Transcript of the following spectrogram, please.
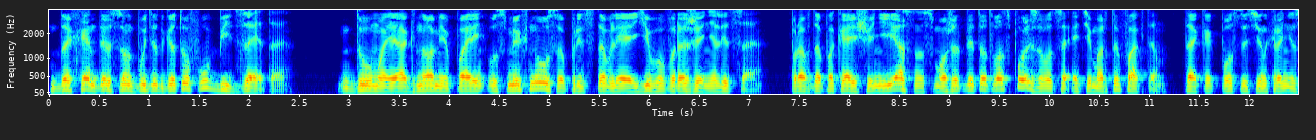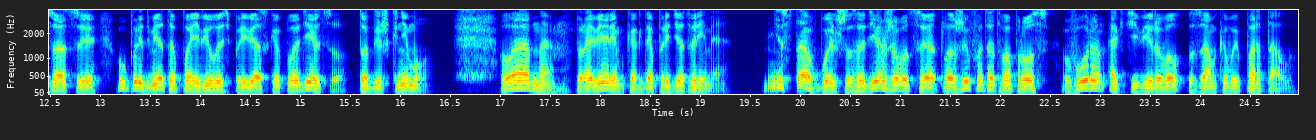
Да Хендельсон будет готов убить за это. Думая о гноме, парень усмехнулся, представляя его выражение лица. Правда, пока еще не ясно, сможет ли тот воспользоваться этим артефактом, так как после синхронизации у предмета появилась привязка к владельцу, то бишь к нему. Ладно, проверим, когда придет время. Не став больше задерживаться и отложив этот вопрос, Ворон активировал замковый портал.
